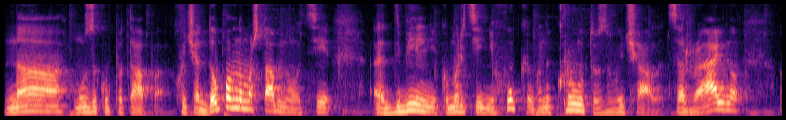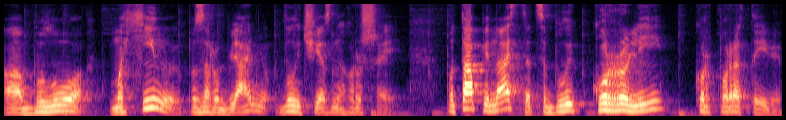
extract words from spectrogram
на музику Потапа. Хоча до повномасштабного ці е, дебільні комерційні хуки вони круто звучали. Це реально було махіною по зароблянню величезних грошей. Потап і Настя це були королі корпоративів.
